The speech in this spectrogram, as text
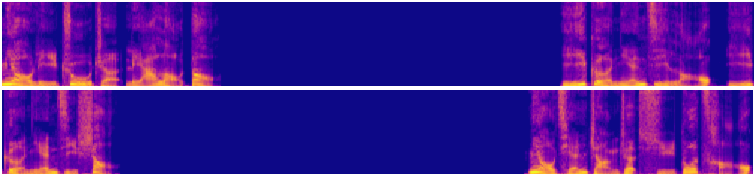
庙里住着俩老道。一个年纪老，一个年纪少。庙前长着许多草，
